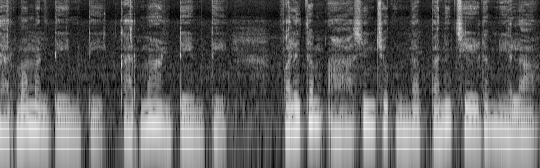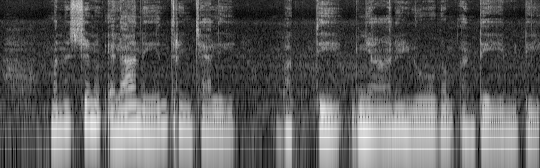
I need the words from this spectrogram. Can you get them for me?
ధర్మం అంటే ఏమిటి? కర్మ అంటే ఏమిటి? ఫలితం ఆశించకుండా పని చేయడం ఎలా? మనస్సును ఎలా నియంత్రించాలి? భక్తి జ్ఞాన యోగం అంటే ఏమిటి?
